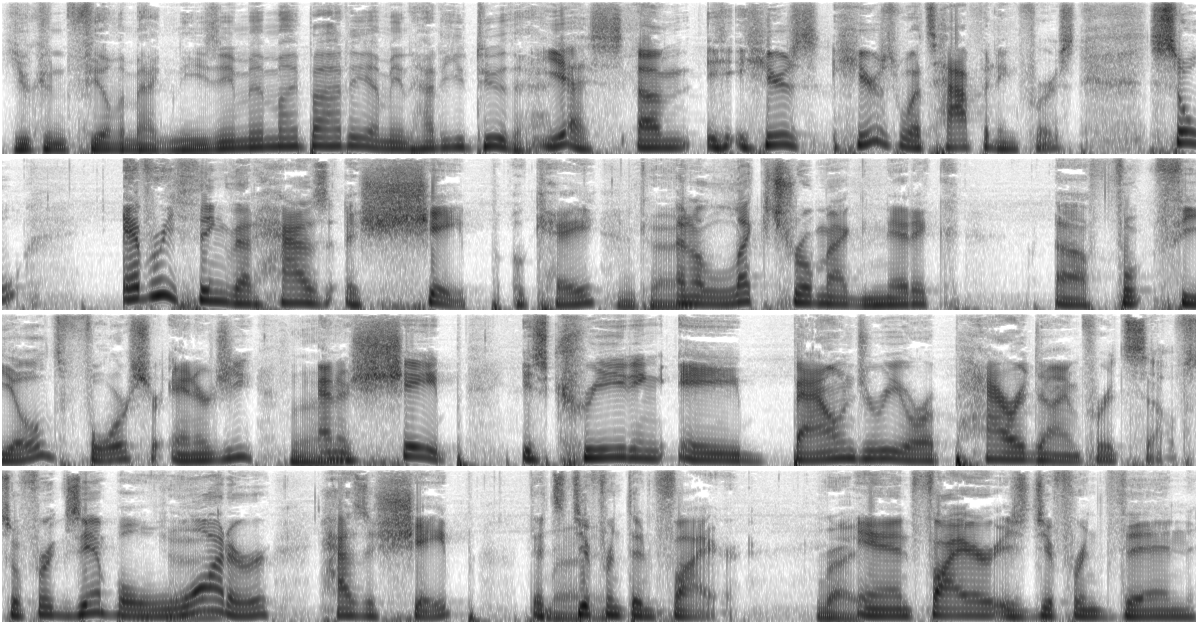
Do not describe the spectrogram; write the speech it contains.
you can feel the magnesium in my body. I mean, how do you do that? Yes. Um, here's here's what's happening first. So everything that has a shape, okay, Okay. an electromagnetic uh, fo- field, force or energy, and a shape is creating a boundary or a paradigm for itself. So, for example, water has a shape that's Right. different than fire, Right. and fire is different than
